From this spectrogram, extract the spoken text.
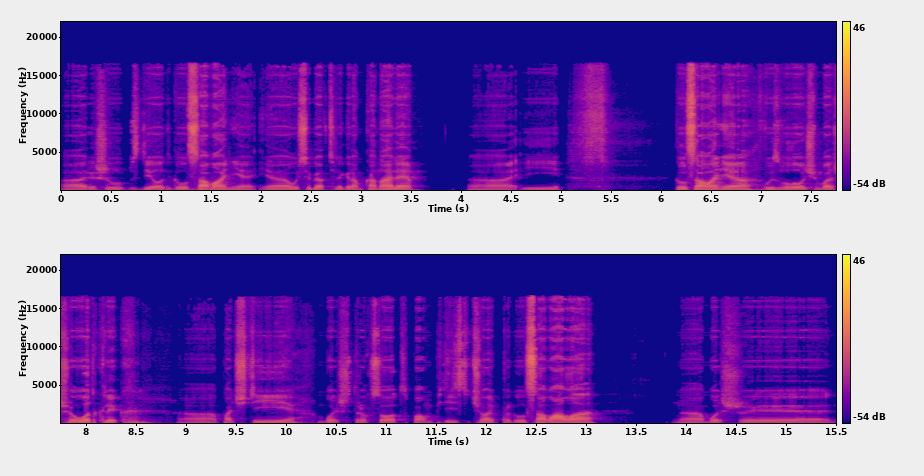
Э, решил сделать голосование э, у себя в телеграм-канале. Э, и голосование вызвало очень большой отклик. Э, почти больше 300, по-моему, 50 человек проголосовало. Э, больше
